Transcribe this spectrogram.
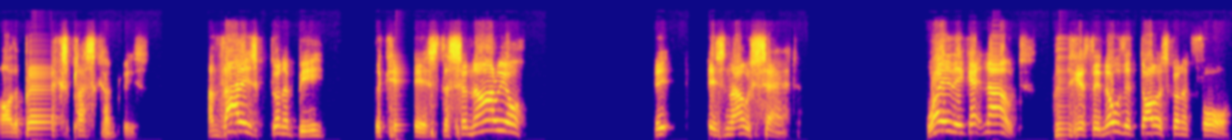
or the BRICS plus countries. And that is going to be the case. The scenario is now set. Why are they getting out? Because they know the dollar's going to fall.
